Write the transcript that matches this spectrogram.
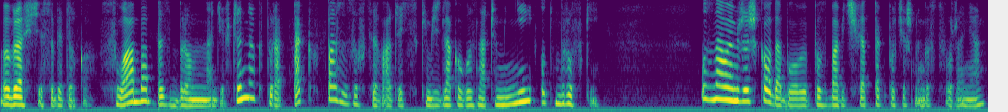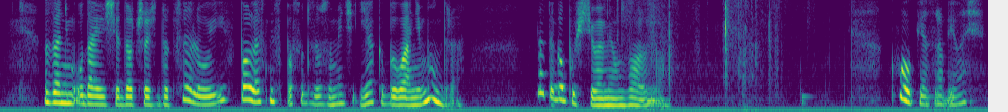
Wyobraźcie sobie tylko, słaba, bezbronna dziewczyna, która tak bardzo chce walczyć z kimś, dla kogo znaczy mniej od mrówki. Uznałem, że szkoda byłoby pozbawić świat tak pociesznego stworzenia, zanim udaje się dotrzeć do celu i w bolesny sposób zrozumieć, jak była niemądra. Dlatego puściłem ją wolno. Głupio zrobiłeś,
